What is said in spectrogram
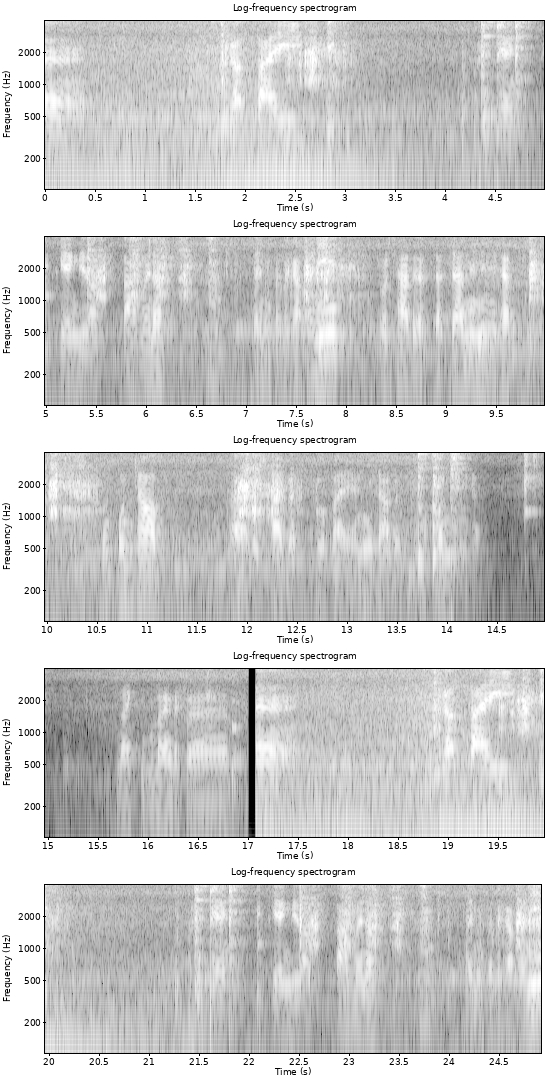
อ่าแล้วก็ใส่พริกพริกแกงพริกแกงที่เราตามไว้เนาะใส่ลงไปเลยครับ อันนี้รสชาติแบบจัดจ้านนิดนึงนะครับบางคนชอบอ่ารสชาติแบบทั่วไป อันนี้จะแบบเข้มข้นนิดนึงครับน่ากินมากนะครับอ่าแล้วก็ใส่พริกพริกแกงพริก แกงที่เราตามไว้เนาะใส่ลงไปเลยครับ อันนี้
